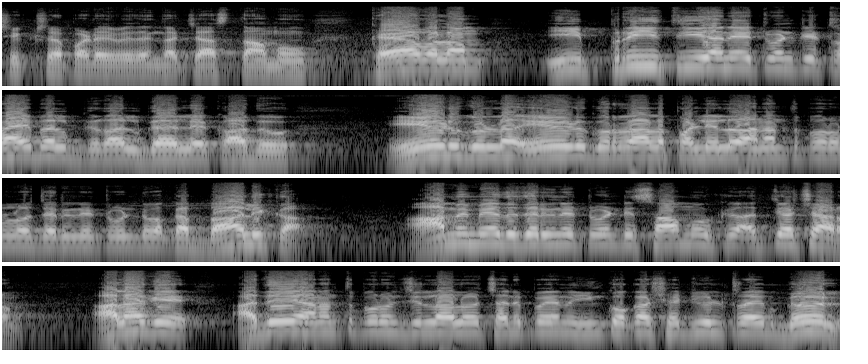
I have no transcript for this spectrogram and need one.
శిక్ష పడే విధంగా చేస్తాము. కేవలం ఈ ప్రీతి అనేటువంటి ట్రైబల్ గర్ల్ గర్లే కాదు. ఏడుగుళ్ళ ఏడు గుర్రాల పల్లిలో అనంతపురంలో జరిగినటువంటి ఒక బాలిక ఆమె మీద జరిగినటువంటి సామూహిక అత్యాచారం అలాగే అదే అనంతపురం జిల్లాలో చనిపోయిన ఇంకొక షెడ్యూల్ ట్రైబ్ గర్ల్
